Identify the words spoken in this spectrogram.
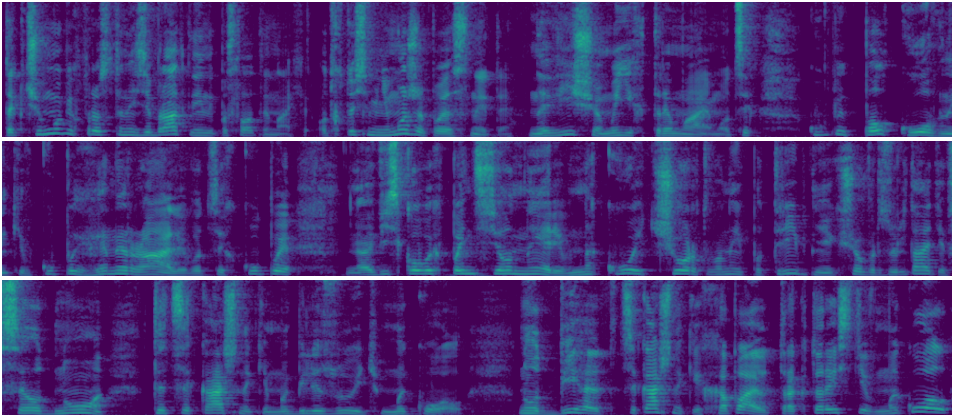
Так чому б їх просто не зібрати і не послати нахер? От хтось мені може пояснити, навіщо ми їх тримаємо? Цих купи полковників, купи генералів, оцих купи е, військових пенсіонерів. На кой чорт вони потрібні, якщо в результаті все одно ТЦКшники мобілізують Микол? Ну от бігають ТЦКшники, хапають трактористів Микол,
